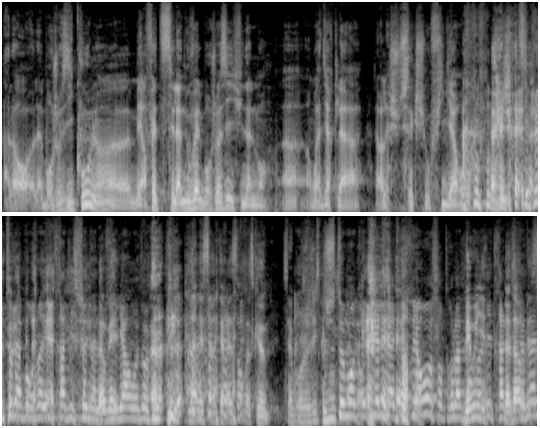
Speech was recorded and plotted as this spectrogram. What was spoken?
alors la bourgeoisie coule, hein, mais en fait c'est la nouvelle bourgeoisie finalement. Hein. On va dire que la, alors là, je sais que je suis au Figaro. c'est plutôt la bourgeoisie traditionnelle, au Figaro. Donc... non, mais c'est intéressant parce que. C'est la bourgeoisie. Justement, quelle est la différence entre la bourgeoisie traditionnelle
